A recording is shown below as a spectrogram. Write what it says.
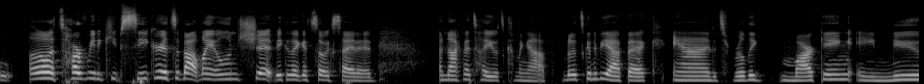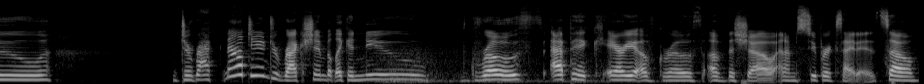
oh, it's hard for me to keep secrets about my own shit because I get so excited. I'm not going to tell you what's coming up, but it's going to be epic and it's really marking a new direct not new direction, but like a new growth, epic area of growth of the show and I'm super excited. So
